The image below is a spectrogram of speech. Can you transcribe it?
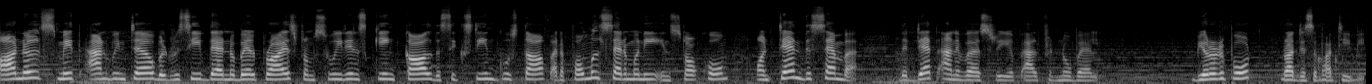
Arnold, Smith, and Winter will receive their Nobel Prize from Sweden's King Carl XVI Gustaf at a formal ceremony in Stockholm on 10 December, the death anniversary of Alfred Nobel. Bureau Report, Rajya Sabha TV.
